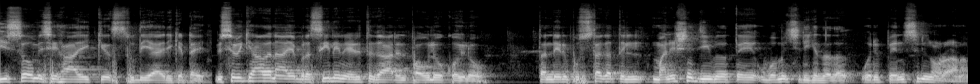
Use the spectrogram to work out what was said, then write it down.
ഈശോ മിശിഹായിക്ക് സ്തുതിയായിരിക്കട്ടെ. വിശ്വവിഖ്യാതനായ ബ്രസീലിയൻ എഴുത്തുകാരൻ പൗലോ കൊയ്ലോ തന്റെ ഒരു പുസ്തകത്തിൽ മനുഷ്യ ജീവിതത്തെ ഉപമിച്ചിരിക്കുന്നത് ഒരു പെൻസിലിനോടാണ്.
